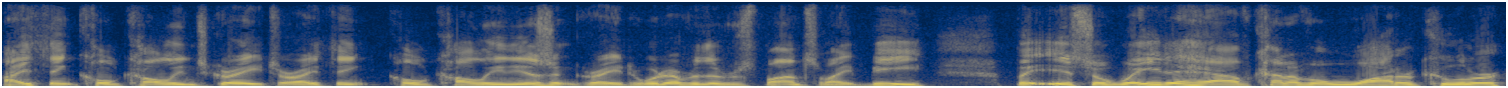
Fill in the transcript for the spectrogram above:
I think cold calling's great, or I think cold calling isn't great, or whatever the response might be. But it's a way to have kind of a water cooler.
